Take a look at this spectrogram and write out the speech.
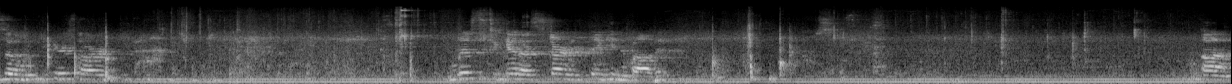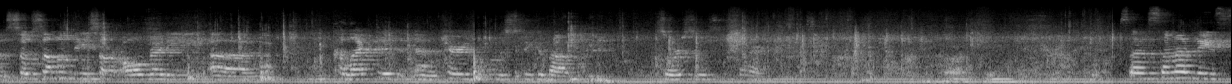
So here's our list to get us started thinking about it. Um, So some of these are already uh, collected, and Keri, do you want to speak about sources? So some of these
